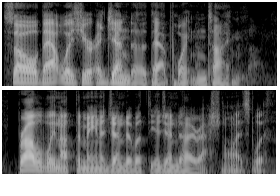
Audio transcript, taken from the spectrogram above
So that was your agenda at that point in time probably not the main agenda, but the agenda I rationalized with.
